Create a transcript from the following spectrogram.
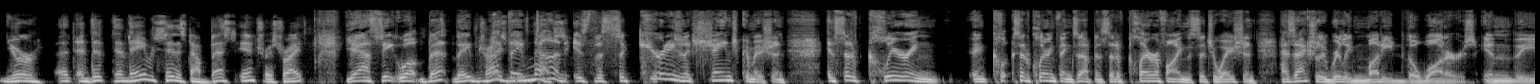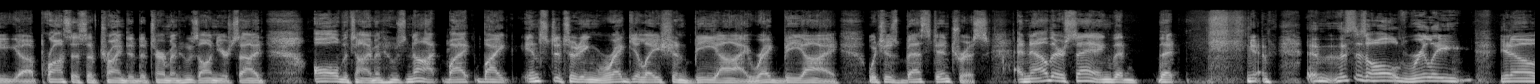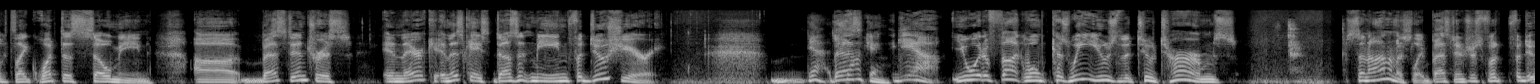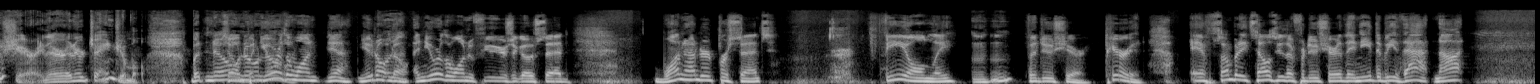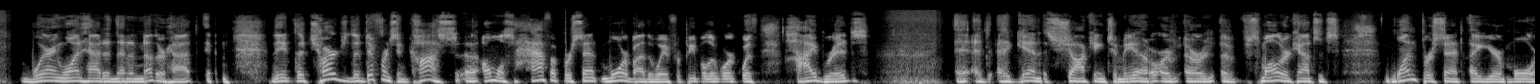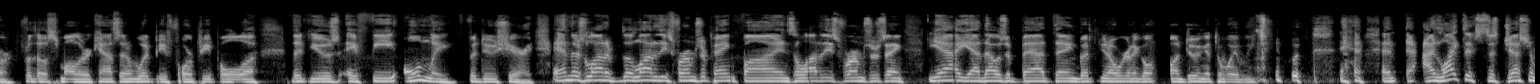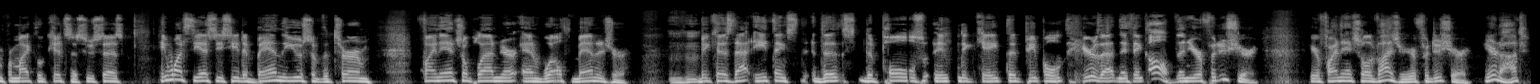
your, uh, uh they even say this now, best interest, right? Yeah. See, well, bet they, what they've done is the Securities and Exchange Commission, instead of clearing instead of clearing things up, instead of clarifying the situation, has actually really muddied the waters in the uh, process of trying to determine who's on your side all the time and who's not by by instituting regulation BI, Reg BI, which is best interests. And now they're saying that that this is all really, you know, it's like what does so mean? Uh, best interests in their in this case doesn't mean fiduciary. Yeah, it's shocking. Yeah, you would have thought, well, because we use the two terms synonymously best interest fiduciary they're interchangeable but no so, no but you're no. the one yeah you don't know and you were the one who a few years ago said 100% fee only mm-hmm. fiduciary period if somebody tells you they're fiduciary they need to be that not wearing one hat and then another hat. And the, the charge, the difference in costs, uh, almost half a percent more, by the way, for people that work with hybrids again, it's shocking to me. Or, or, or uh, smaller accounts, it's one percent a year more for those smaller accounts than it would be for people uh, that use a fee only fiduciary. And there's a lot of a lot of these firms are paying fines. A lot of these firms are saying, "Yeah, yeah, that was a bad thing, but you know we're going to go on doing it the way we do." and, and I like this suggestion from Michael Kitces, who says he wants the SEC to ban the use of the term financial planner and wealth manager mm-hmm. because that he thinks the the polls indicate that people hear that and they think, oh, then you're a fiduciary, you're a financial advisor, you're a fiduciary. You're not.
